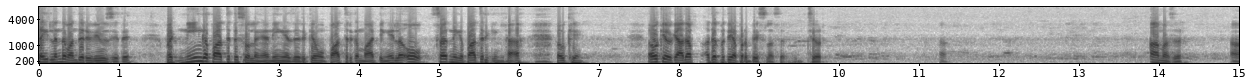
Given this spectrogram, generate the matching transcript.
சைட்லேருந்து வந்த ரிவ்யூஸ் இது. பட் நீங்கள் பார்த்துட்டு சொல்லுங்கள் நீங்கள் இது வரைக்கும் பார்த்துருக்க மாட்டீங்க. இல்லை ஓ சார் நீங்கள் பார்த்துருக்கீங்களா? ஓகே ஓகே ஓகே அதை அதை பற்றி அப்புறம் பேசலாம் சார் சோர் ஆ. ஆமாம் sir ah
